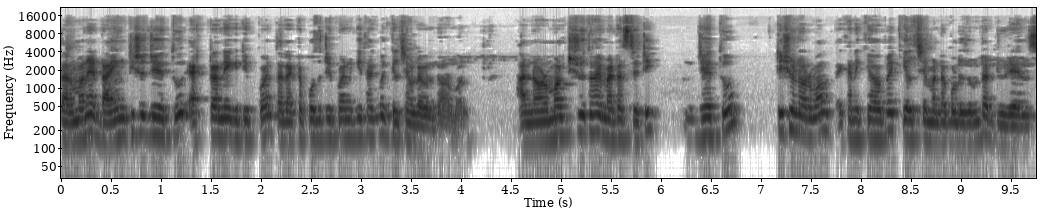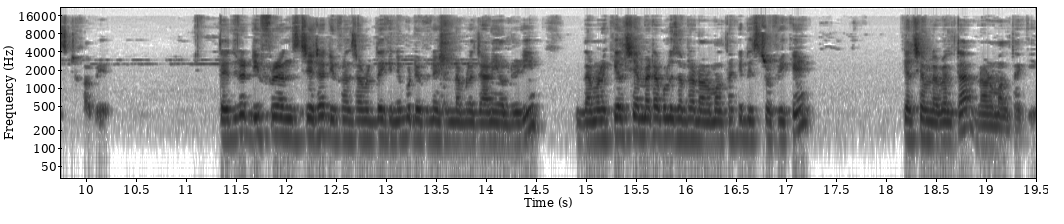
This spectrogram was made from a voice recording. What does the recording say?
তার মানে ডাইং টিস্যু যেহেতু একটা নেগেটিভ পয়েন্ট তাহলে একটা পজিটিভ পয়েন্ট কি থাকবে? ক্যালসিয়াম লেভেল নর্মাল আর নর্মাল টিস্যুতে হয় মেটাস্টেটিক যেহেতু টিস্যু নর্মাল এখানে কি হবে? ক্যালসিয়াম মেটাবলিজমটা ডিরেন্সড হবে। তো এই দুটো ডিফারেন্স যেটা ডিফারেন্স আমরা দেখে নিব ডেফিনেশন আমরা জানি অলরেডি তার মানে ক্যালসিয়াম মেটাবলিজমটা নর্মাল থাকে ডিস্ট্রফিকে ক্যালসিয়াম লেভেলটা নর্মাল থাকে।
